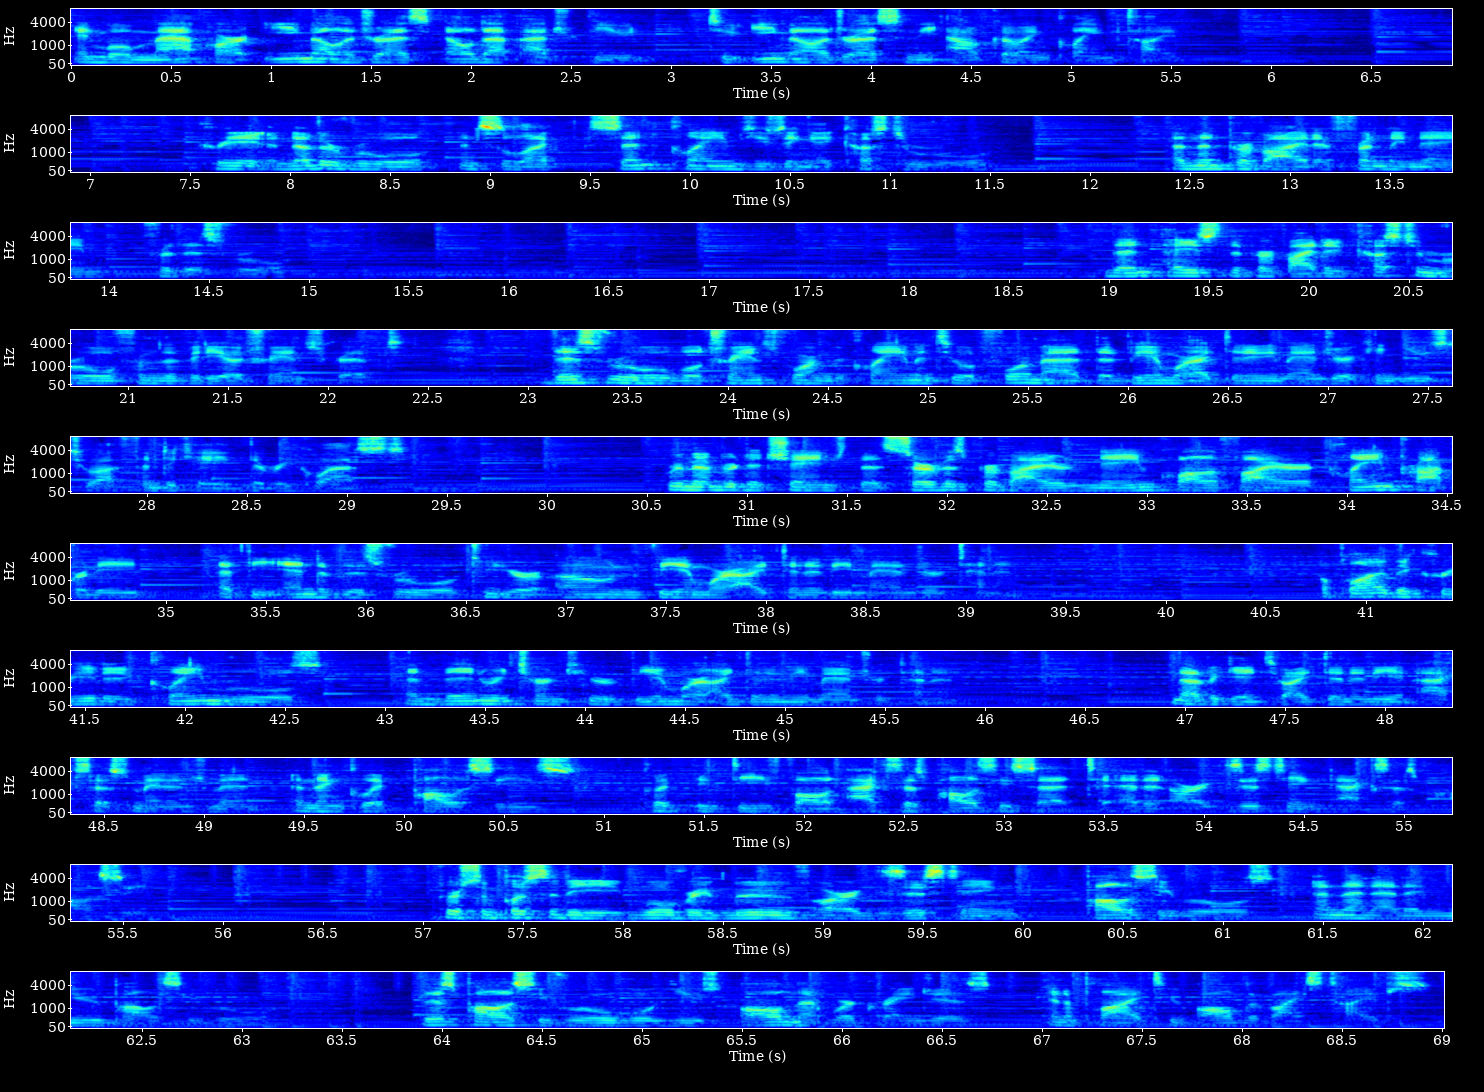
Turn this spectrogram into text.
and we'll map our email address LDAP attribute to email address in the outgoing claim type. Create another rule and select Send Claims using a custom rule, and then provide a friendly name for this rule. Then paste the provided custom rule from the video transcript. This rule will transform the claim into a format that VMware Identity Manager can use to authenticate the request. Remember to change the service provider name qualifier claim property at the end of this rule to your own VMware Identity Manager tenant. Apply the created claim rules and then return to your VMware Identity Manager tenant. Navigate to Identity and Access Management and then click Policies. Click the default access policy set to edit our existing access policy. For simplicity, we'll remove our existing policy rules and then add a new policy rule. This policy rule will use all network ranges and apply to all device types.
